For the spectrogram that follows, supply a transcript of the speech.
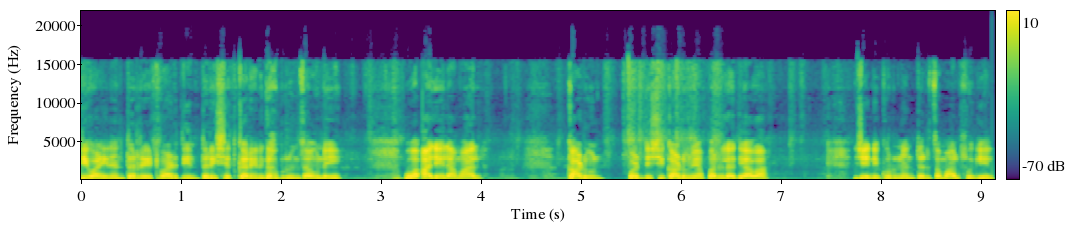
दिवाळीनंतर रेट वाढतील तरी शेतकऱ्यांनी घाबरून जाऊ नये. व आलेला माल काढून परदेशी काढून व्यापाऱ्याला द्यावा. जेणेकरून नंतरचा माल फुगेल.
